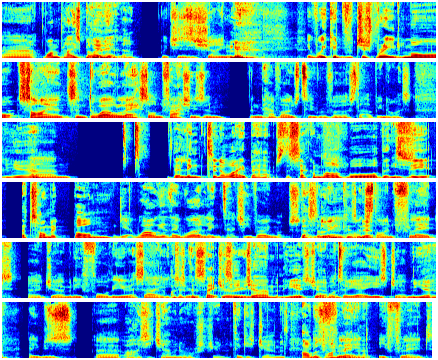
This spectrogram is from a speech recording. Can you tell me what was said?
Uh, one place below Yeah. Hitler, which is a shame. if we could just read more science and dwell less on fascism and have those two reversed, that would be nice. Yeah, Um, they're linked in a way, perhaps. The Second World War, the the atomic bomb. yeah, well, yeah, they were linked actually, very much so. That's a yeah, link, isn't it? Einstein fled uh, Germany for the USA. I was just going to say, is he German? He is World War German. II. Yeah, he is German. Yeah, He was. Uh, oh, is he German or Austrian? I think he's German. I And was he wondering fled, that. He fled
